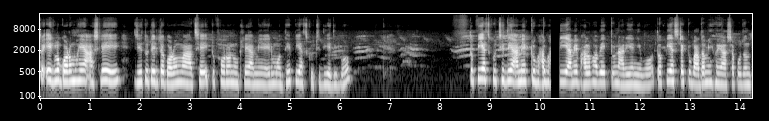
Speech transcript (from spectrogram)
তো এগুলো গরম হয়ে আসলেই যেহেতু তেলটা গরম আছে একটু ফোড়ন উঠলে আমি এর মধ্যে পেঁয়াজ কুচি দিয়ে দিব। তো পেঁয়াজ কুচি দিয়ে আমি একটু ভালো দিয়ে আমি ভালোভাবে একটু নাড়িয়ে নিব। তো পেঁয়াজটা একটু বাদামি হয়ে আসা পর্যন্ত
